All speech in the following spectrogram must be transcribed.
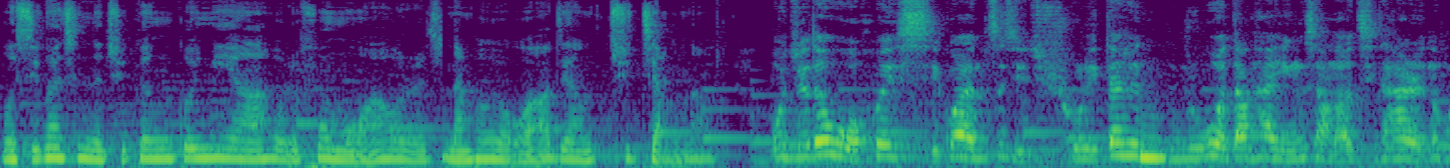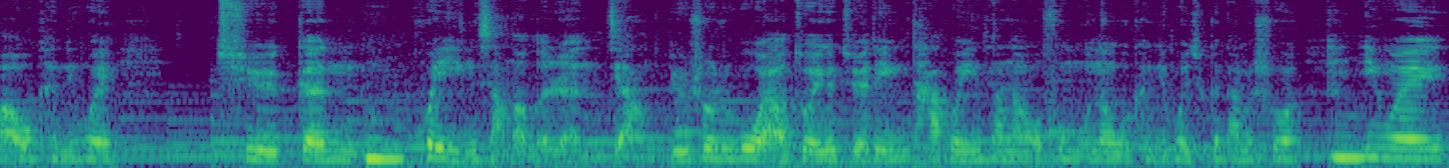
我习惯性的去跟闺蜜啊，或者父母啊，或者男朋友啊这样去讲呢？我觉得我会习惯自己去处理，但是如果当他影响到其他人的话，我肯定会。去跟会影响到的人讲，比如说，如果我要做一个决定，他会影响到我父母，那我肯定会去跟他们说，因为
